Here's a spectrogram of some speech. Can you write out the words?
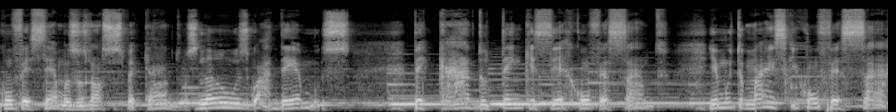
Confessemos os nossos pecados, não os guardemos. Pecado tem que ser confessado. E muito mais que confessar,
